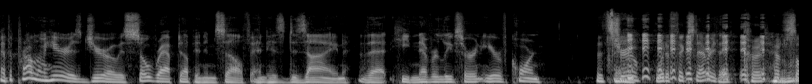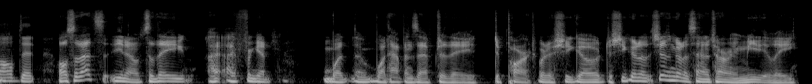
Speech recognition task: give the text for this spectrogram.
And the problem here is Jiro is so wrapped up in himself and his design that he never leaves her an ear of corn. That's true. Would have fixed everything. Could have solved it. Well, so that's you know, so they, I, I forget what uh, what happens after they depart. Where does she go? Does she go to? She doesn't go to the sanatorium immediately.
